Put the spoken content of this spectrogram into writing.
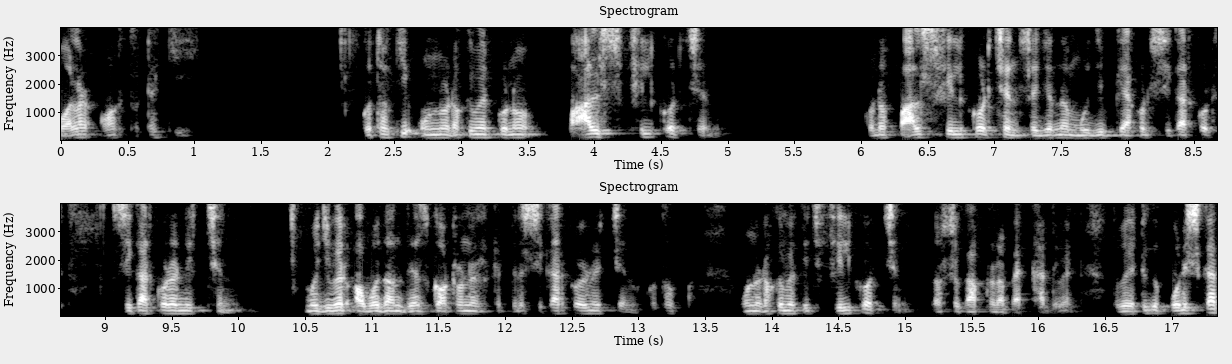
বলার অর্থটা কি? কোথাও কি অন্য রকমের কোনো পালস ফিল করছেন? কোনো পালস ফিল করছেন? সেই জন্য মুজিবকে এখন স্বীকার করে স্বীকার করে নিচ্ছেন? মুজিবের অবদান দেশ গঠনের ক্ষেত্রে স্বীকার করে নিচ্ছেন? কোথাও রকমের কিছু ফিল করছেন? দর্শক, আপনারা ব্যাখ্যা দেবেন। তবে এটুকু পরিষ্কার,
